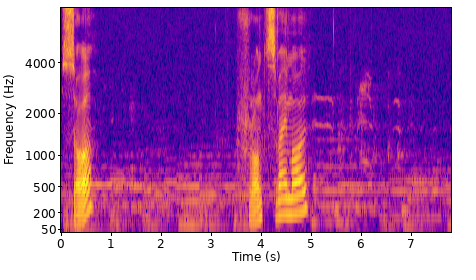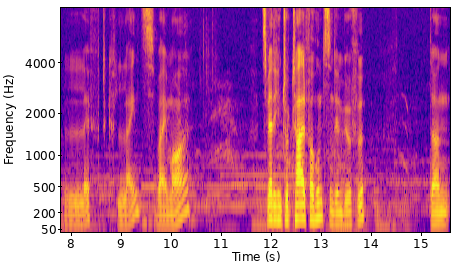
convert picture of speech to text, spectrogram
So. Front zweimal. Left klein zweimal. Jetzt werde ich ihn total verhunzen, den Würfel. Dann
